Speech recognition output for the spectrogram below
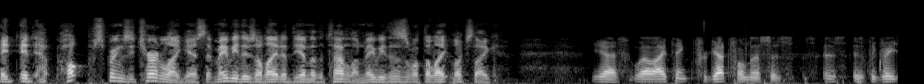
it, it hope springs eternal, I guess. That maybe there's a light at the end of the tunnel, and maybe this is what the light looks like. Yes, well, I think forgetfulness is, is is the great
